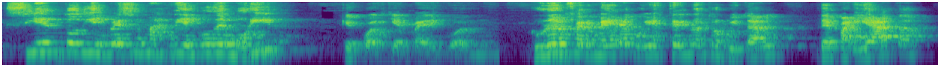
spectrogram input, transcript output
110 veces más riesgo de morir que cualquier médico del mundo. Que una enfermera que hoy esté en nuestro hospital de Pariata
